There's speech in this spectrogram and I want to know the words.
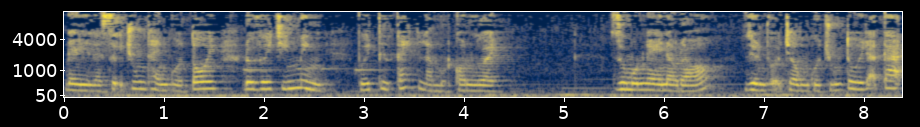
Đây là sự trung thành của tôi đối với chính mình với tư cách là một con người. Dù một ngày nào đó, duyên vợ chồng của chúng tôi đã cạn,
